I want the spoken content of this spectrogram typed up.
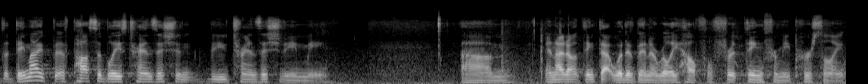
they might have possibly transition, be transitioning me. Um, and I don't think that would have been a really helpful for, thing for me personally.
